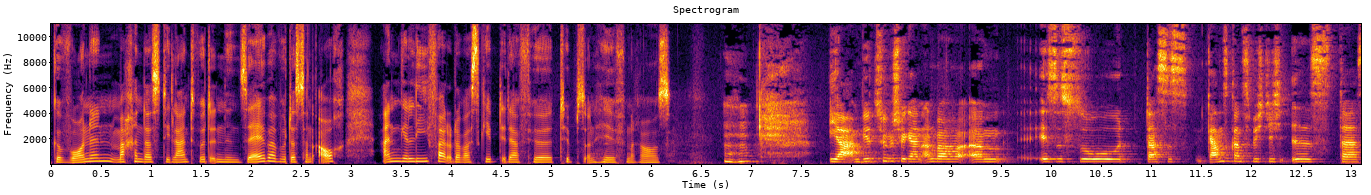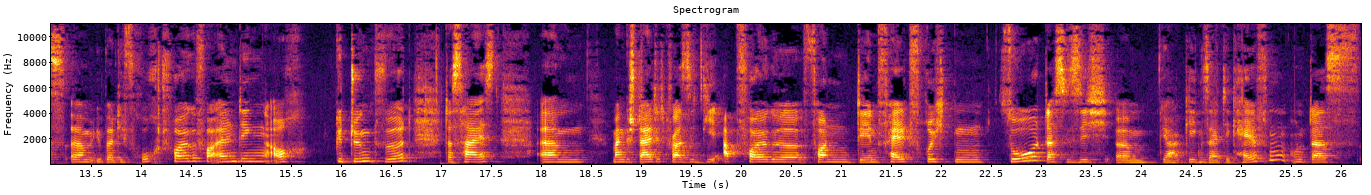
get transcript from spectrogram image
gewonnen? Machen das die Landwirtinnen selber? Wird das dann auch angeliefert oder was gebt ihr da für Tipps und Hilfen raus? Mhm. Ja, im biozyklisch veganen Anbau ähm, ist es so, dass es ganz, ganz wichtig ist, dass ähm, über die Fruchtfolge vor allen Dingen auch gedüngt wird. Das heißt, ähm, man gestaltet quasi die Abfolge von den Feldfrüchten so, dass sie sich ähm, ja, gegenseitig helfen und dass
